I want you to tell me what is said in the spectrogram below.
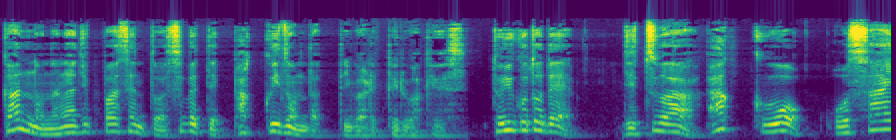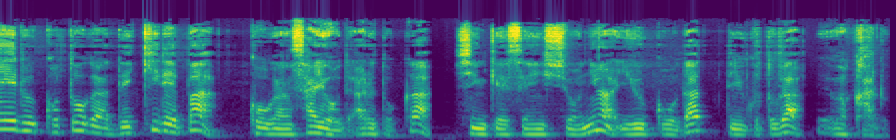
がんの70%は全て PAK 依存だって言われてるわけです。ということで、実は PAK を抑えることができれば、抗がん作用であるとか、神経線維腫症には有効だっていうことがわかる。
